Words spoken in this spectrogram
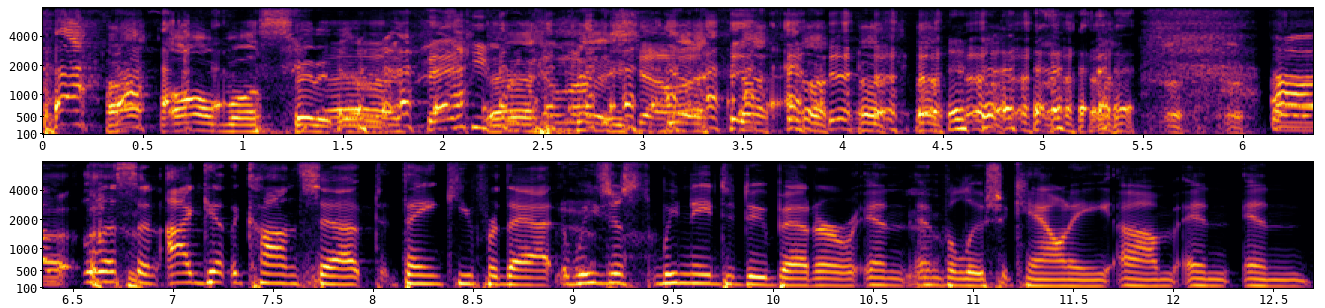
I almost said it. Uh, thank you for coming on the show. Um, listen, I get the concept. Thank you for that. We just we need to do better in, in Volusia County um, and and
